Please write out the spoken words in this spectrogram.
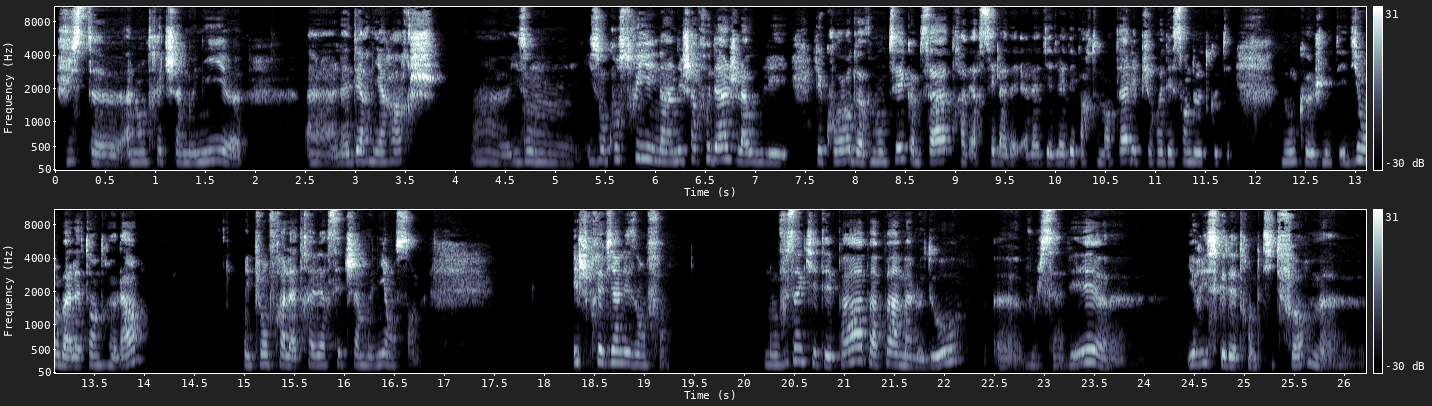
juste euh, à l'entrée de Chamonix, à la dernière arche. Hein. ils, ont, ils ont construit un échafaudage là où les, les coureurs doivent monter comme ça, traverser la, la départementale et puis redescendre de l'autre côté. Donc, je m'étais dit, on va l'attendre là. Et puis, on fera la traversée de Chamonix ensemble. Et je préviens les enfants. Ne vous inquiétez pas, papa a mal au dos, euh, vous le savez, euh, il risque d'être en petite forme, euh,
